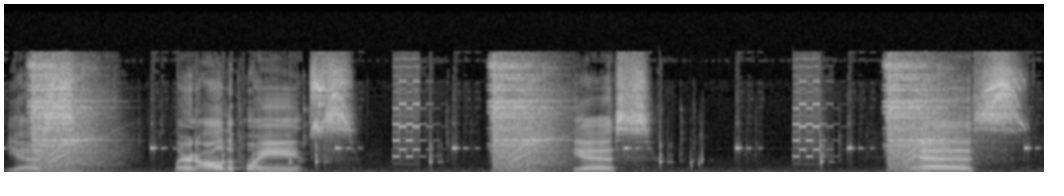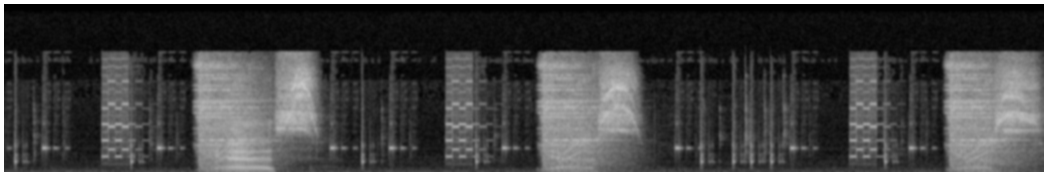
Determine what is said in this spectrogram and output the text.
Yes. Learn all the points. Yes. Yes. Yes. Yes. Yes.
